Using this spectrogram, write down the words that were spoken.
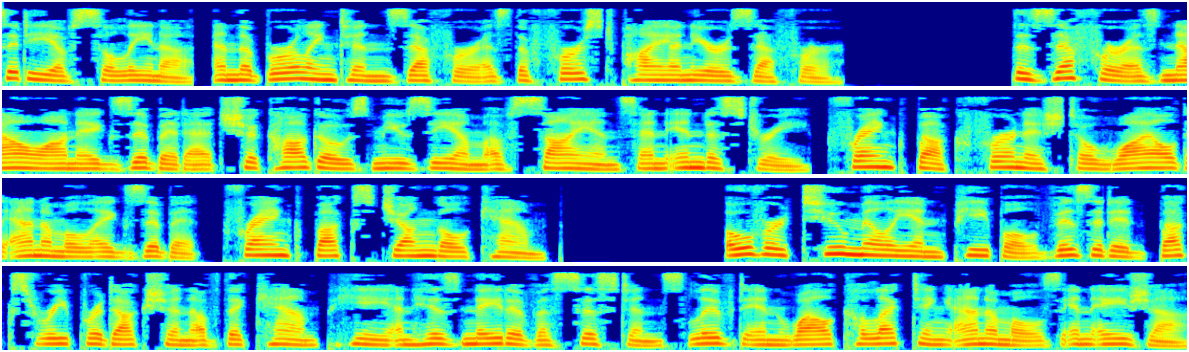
City of Salina, and the Burlington Zephyr as the first Pioneer Zephyr. The Zephyr is now on exhibit at Chicago's Museum of Science and Industry. Frank Buck furnished a wild animal exhibit, Frank Buck's Jungle Camp. Over 2 million people visited Buck's reproduction of the camp he and his native assistants lived in while collecting animals in Asia.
